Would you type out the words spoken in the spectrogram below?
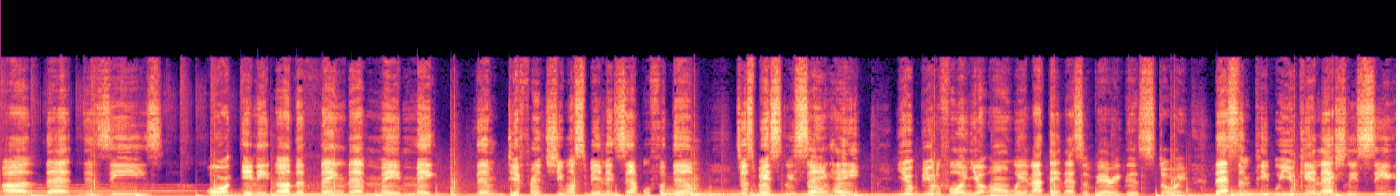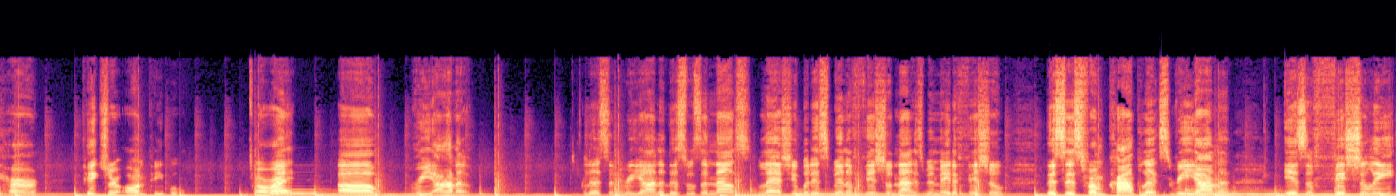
uh, that disease or any other thing that may make them different. She wants to be an example for them, just basically saying, hey, you're beautiful in your own way. And I think that's a very good story. That's in people. You can actually see her picture on people. All right. Um, Rihanna. Listen, Rihanna, this was announced last year, but it's been official now. It's been made official. This is from Complex. Rihanna is officially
